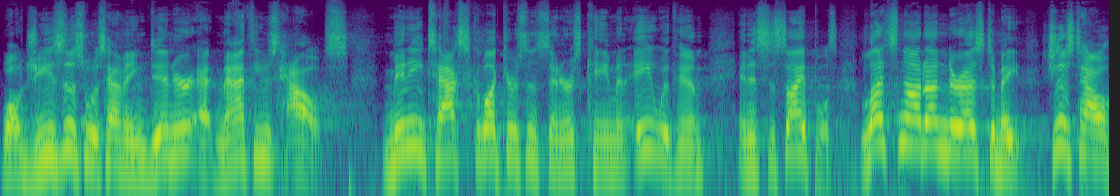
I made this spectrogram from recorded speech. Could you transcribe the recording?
While Jesus was having dinner at Matthew's house, many tax collectors and sinners came and ate with him and his disciples. Let's not underestimate just how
